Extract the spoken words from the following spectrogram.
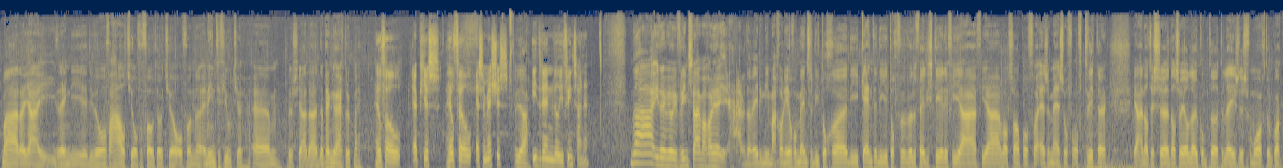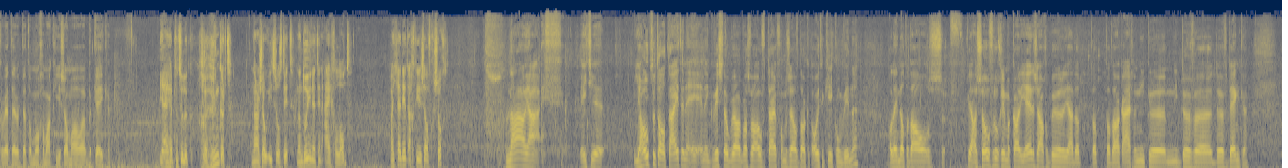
Maar eh, ja, iedereen die, die wil een verhaaltje of een fotootje of een, een interviewtje. Ehm, dus ja, daar, daar ben ik nu erg druk mee. Heel veel appjes, heel veel sms'jes. Ja. Iedereen wil je vriend zijn, hè? Nou, iedereen wil je vriend zijn, maar gewoon, ja, dat weet ik niet. Maar gewoon heel veel mensen die, toch, uh, die je kent en die je toch willen feliciteren via, via WhatsApp of uh, sms of, of Twitter. Ja, en dat is, uh, dat is wel heel leuk om te, te lezen. Dus vanmorgen toen ik wakker werd heb ik dat op mijn gemak hier zo allemaal bekeken. Jij hebt natuurlijk gehunkerd naar zoiets als dit. Dan doe je het in eigen land. Had jij dit achter jezelf gezocht? Nou ja, weet je, je hoopt het altijd. En, en ik wist ook wel, ik was wel overtuigd van mezelf dat ik het ooit een keer kon winnen. Alleen dat het al ja, zo vroeg in mijn carrière zou gebeuren, ja, dat, dat, dat had ik eigenlijk niet, uh, niet durven, durven denken.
